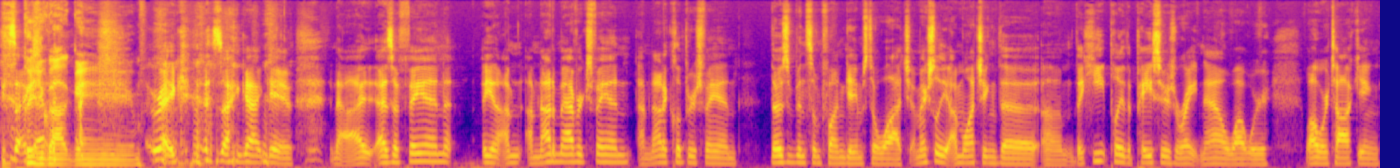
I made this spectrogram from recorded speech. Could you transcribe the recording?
Because you got game. right. Because I got game. No, I, as a fan, you know, I'm I'm not a Mavericks fan. I'm not a Clippers fan. Those have been some fun games to watch. I'm actually I'm watching the um, the Heat play the Pacers right now while we're while we're talking.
